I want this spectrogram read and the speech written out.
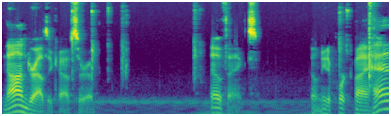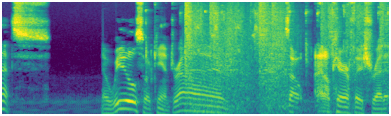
Non-drowsy cough syrup. No thanks. Don't need a pork pie hat. No wheels, so I can't drive. So, I don't care if they shred it.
